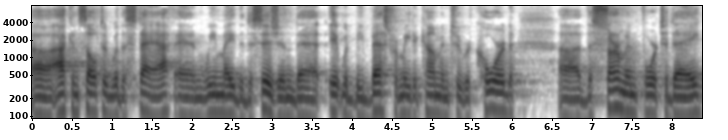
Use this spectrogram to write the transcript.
uh, I consulted with the staff and we made the decision that it would be best for me to come and to record uh, the sermon for today.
